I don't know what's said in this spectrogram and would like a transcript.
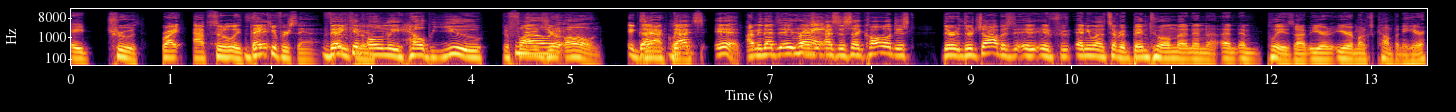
a truth. Right. Absolutely. Thank They- you for saying that. They Thank can you. only help you to find No, your it- own. That- exactly. that's it. I mean, that's it. Right. As, as a psychologist, their their job is if anyone that's ever been to them, and and and, and please, uh, you're you're amongst company here.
